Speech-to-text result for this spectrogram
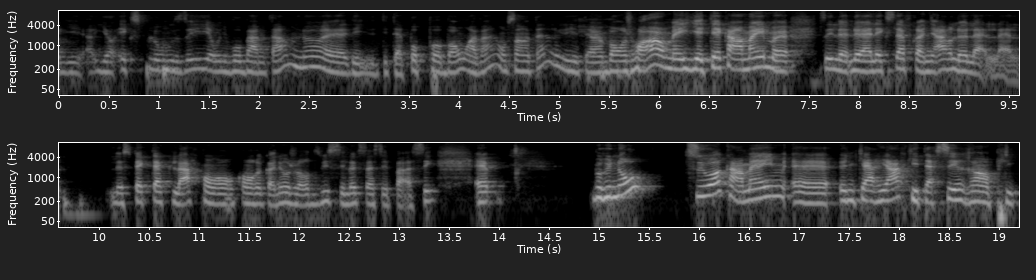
il, a explosé au niveau Bam Là. il n'était pas, bon avant, on s'entend. Il était un bon joueur, mais il était quand même, le, le, Alexis Lafrenière, le spectaculaire qu'on reconnaît aujourd'hui, c'est là que ça s'est passé. Bruno, tu as quand même euh, une carrière qui est assez remplie.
